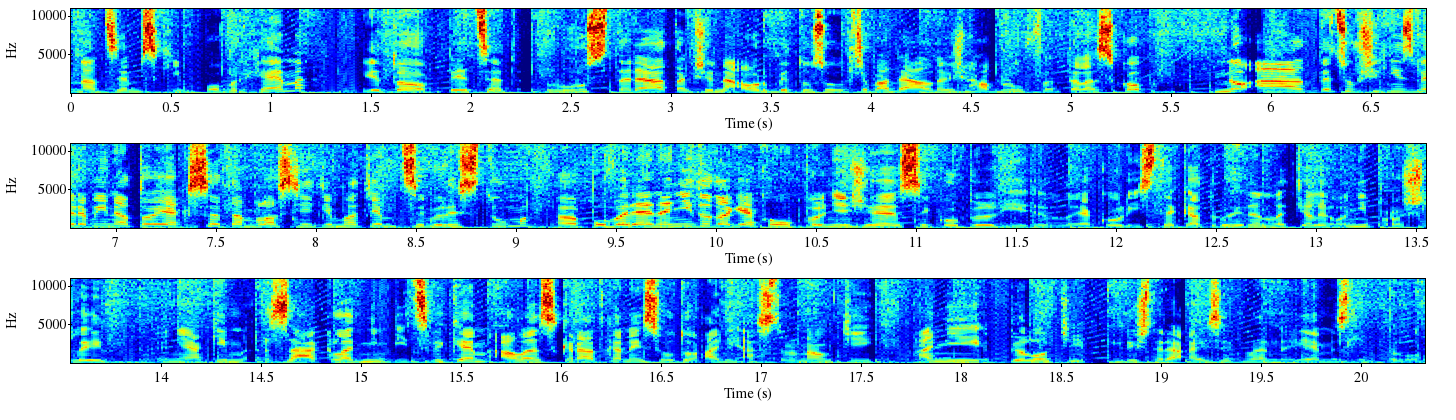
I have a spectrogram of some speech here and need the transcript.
nad zemským povrchem, je to 500 plus teda, takže na orbitu jsou třeba dál než Hubbleův teleskop. No a teď jsou všichni zvědaví na to, jak se tam vlastně těmhle těm civilistům eh, povede. Není to tak jako úplně, že si koupil lí, jako lístek a druhý den letěli, oni prošli nějakým základním výcvikem, ale zkrátka nejsou to ani astronauti, ani piloti, i když teda Isaacman je, myslím, pilot.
